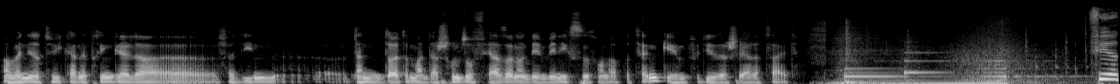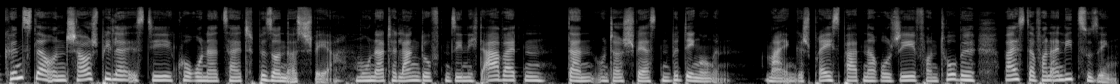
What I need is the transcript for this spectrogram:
Aber wenn die natürlich keine Trinkgelder äh, verdienen, äh, dann sollte man da schon so fair sein und denen wenigstens 100 Prozent geben für diese schwere Zeit. Für Künstler und Schauspieler ist die Corona-Zeit besonders schwer. Monatelang durften sie nicht arbeiten, dann unter schwersten Bedingungen. Mein Gesprächspartner Roger von Tobel weiß davon ein Lied zu singen.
